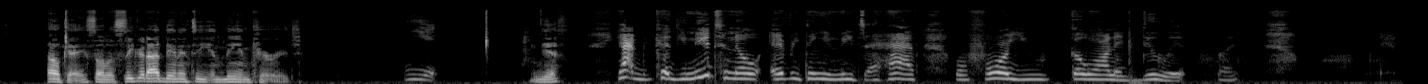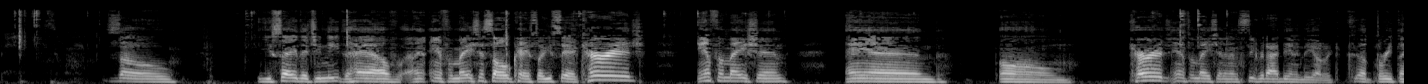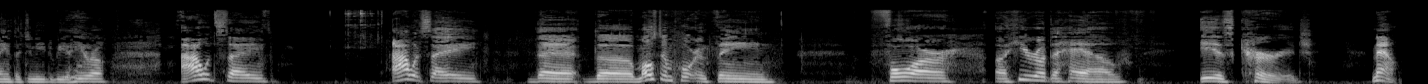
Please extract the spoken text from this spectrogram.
Okay, so the secret identity and then courage. Yeah. Yes. Yeah, because you need to know everything you need to have before you go on and do it. Like, So you say that you need to have uh, information. So okay, so you said courage, information, and um, courage, information, and secret identity are the uh, three things that you need to be a hero. I would say, I would say that the most important thing for a hero to have is courage. Now,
